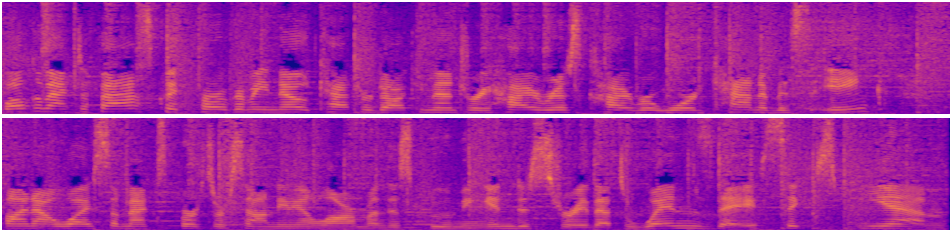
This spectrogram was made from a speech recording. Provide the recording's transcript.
Welcome back to Fast Quick programming note catch our documentary High Risk, High Reward Cannabis Inc. Find out why some experts are sounding the alarm on this booming industry. That's Wednesday, 6 p.m.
